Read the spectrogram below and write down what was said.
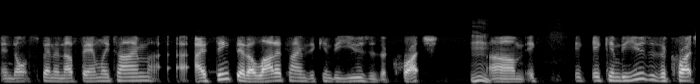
and don't spend enough family time, I- I think that a lot of times it can be used as a crutch. Mm. Um, it, it, it can be used as a crutch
